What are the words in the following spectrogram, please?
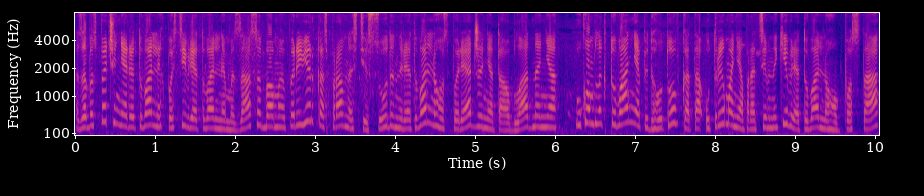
забезпечення рятувальних постів рятувальними засобами, перевірка справності суден, рятувального спорядження та обладнання, укомплектування, підготовка та утримання працівників рятувального поста.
